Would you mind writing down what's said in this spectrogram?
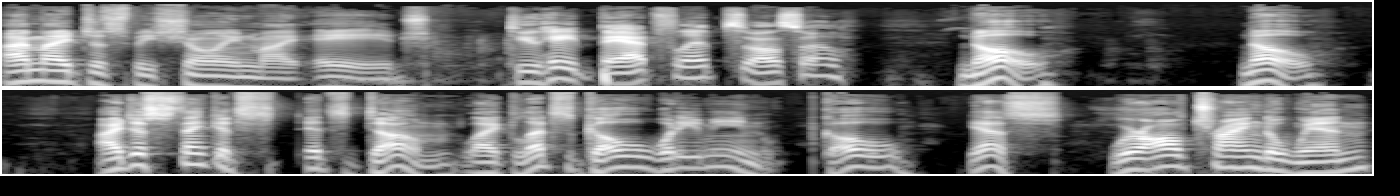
I might just be showing my age. Do you hate bat flips also? No, no, I just think it's it's dumb. Like, let's go. What do you mean? Go. Yes, we're all trying to win.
